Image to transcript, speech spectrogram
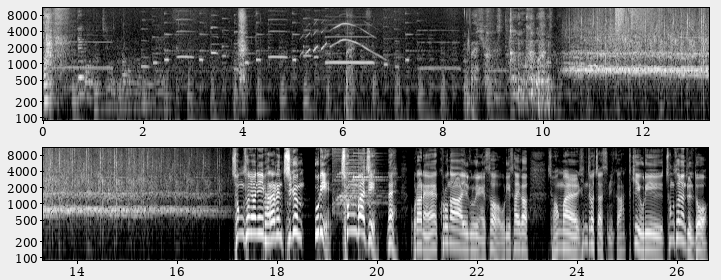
청소년이 바라는 지금 우리 청바지. 네. 올 한해 코로나 19로 인해서 우리 사회가 정말 힘들었지 않습니까? 특히 우리 청소년들도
